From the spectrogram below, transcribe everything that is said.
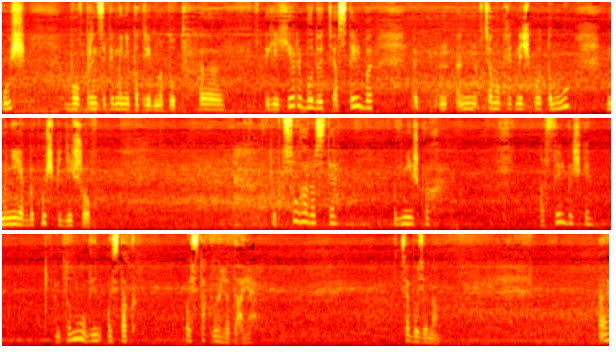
кущ, бо в принципі мені потрібно тут гейхери будуть, астильби е, в цьому квітничку, тому мені якби кущ підійшов. Тут суга росте в ніжках, астильбочки. Тому він ось так, ось так виглядає. Це бузина. Е,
